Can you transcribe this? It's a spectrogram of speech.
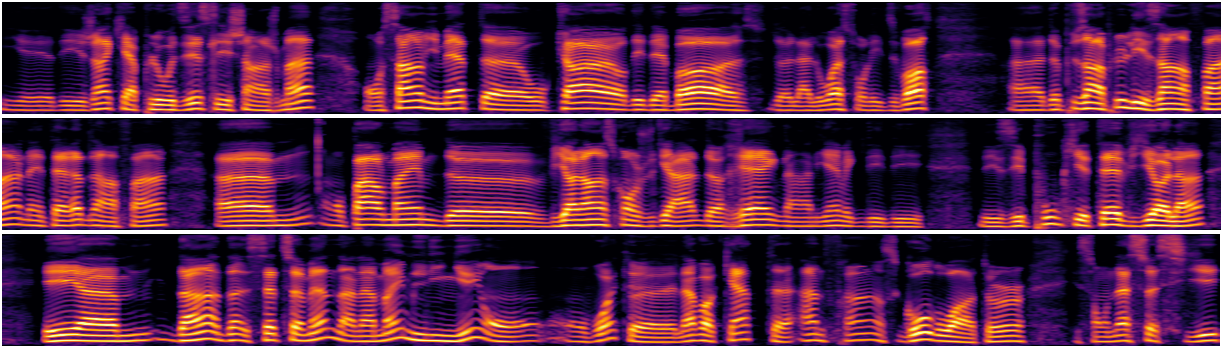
il y a des gens qui applaudissent les changements. On semble y mettre euh, au cœur des débats de la loi sur les divorces euh, de plus en plus les enfants, l'intérêt de l'enfant. Euh, on parle même de violence conjugale, de règles en lien avec des, des, époux qui étaient violents. Et euh, dans, cette semaine, dans la même lignée, on, voit que l'avocate Anne-France Goldwater et son associée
